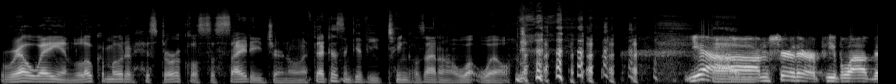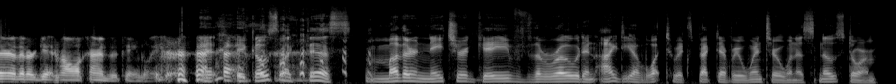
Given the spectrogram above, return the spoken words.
Railway and Locomotive Historical Society Journal. If that doesn't give you tingles, I don't know what will. yeah, uh, Um, I'm sure there are people out there that are getting all kinds of tingling. it, it goes like this Mother Nature gave the road an idea of what to expect every winter when a snowstorm,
